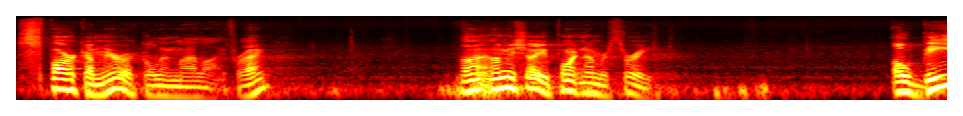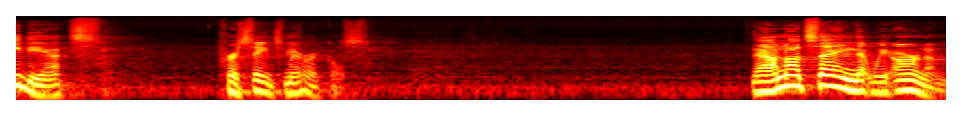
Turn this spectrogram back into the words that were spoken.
spark a miracle in my life, right? Let me show you point number three. Obedience precedes miracles. Now, I'm not saying that we earn them,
